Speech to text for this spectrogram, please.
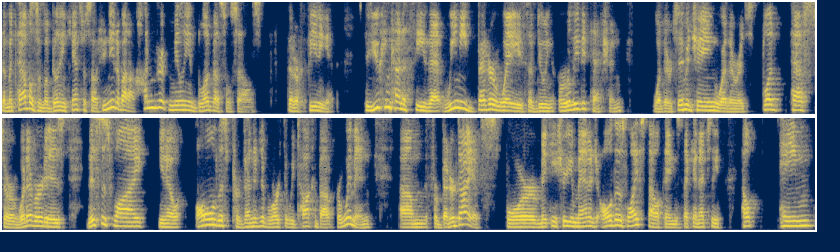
the metabolism of a billion cancer cells, you need about 100 million blood vessel cells that are feeding it. So you can kind of see that we need better ways of doing early detection, whether it's imaging, whether it's blood tests or whatever it is. This is why, you know, all this preventative work that we talk about for women, um, for better diets, for making sure you manage all those lifestyle things that can actually help tame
